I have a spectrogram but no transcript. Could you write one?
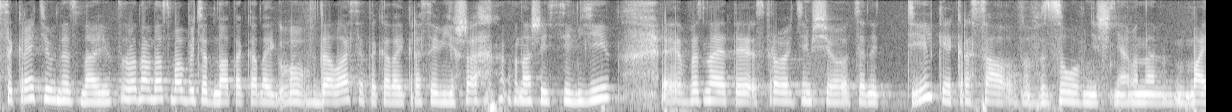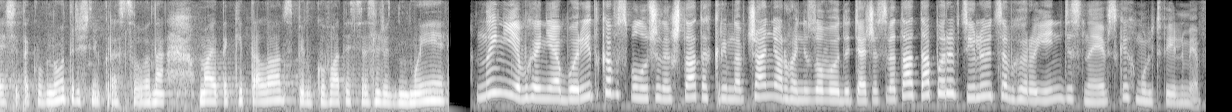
Секретів не знаю. Вона в нас, мабуть, одна така най... вдалася, така найкрасивіша в нашій сім'ї. Е, Ви знаєте, справа в тім, що це не тільки краса зовнішня, вона має ще таку внутрішню красу. Вона має такий талант спілкуватися з людьми. Нині Євгенія Борідка в Сполучених Штатах, крім навчання, організовує дитячі свята та перевтілюється в героїнь діснеївських мультфільмів.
